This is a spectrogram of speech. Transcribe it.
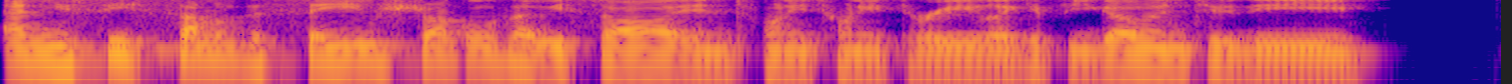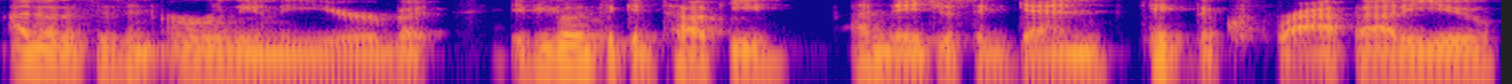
and you see some of the same struggles that we saw in 2023, like if you go into the, I know this isn't early in the year, but if you go into Kentucky and they just again kick the crap out of you,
